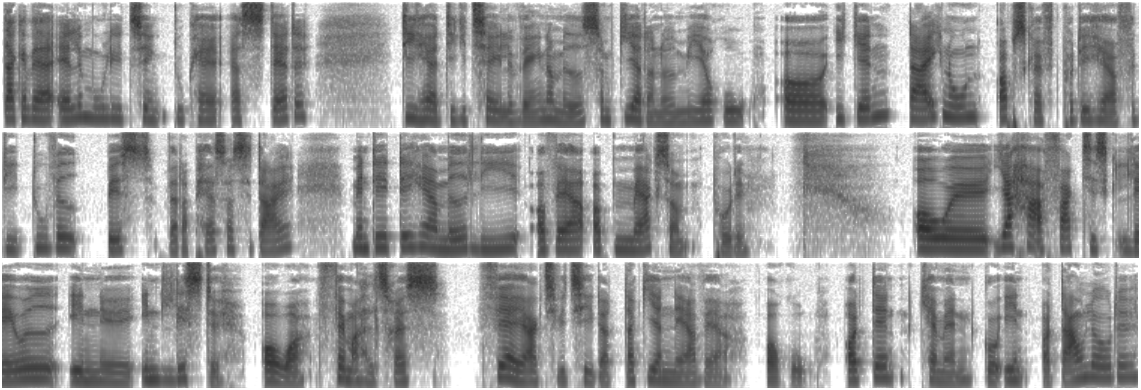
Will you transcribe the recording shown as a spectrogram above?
der kan være alle mulige ting, du kan erstatte de her digitale vaner med, som giver dig noget mere ro. Og igen, der er ikke nogen opskrift på det her, fordi du ved bedst, hvad der passer til dig, men det er det her med lige at være opmærksom på det. Og øh, jeg har faktisk lavet en, øh, en liste over 55 ferieaktiviteter, der giver nærvær og ro. Og den kan man gå ind og downloade.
